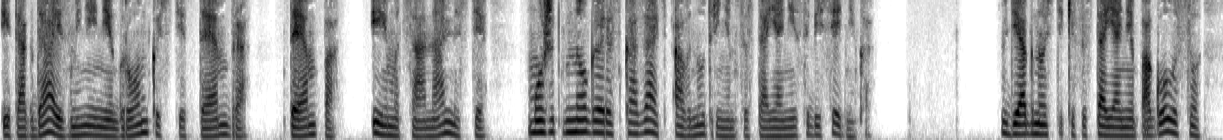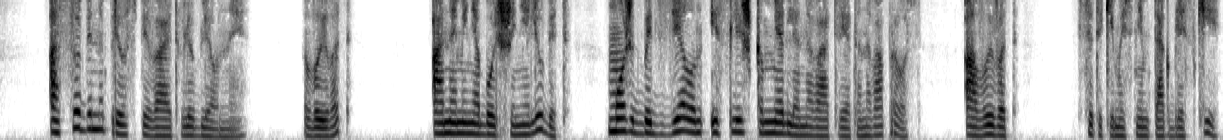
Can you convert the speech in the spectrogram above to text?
И тогда изменение громкости, тембра, темпа и эмоциональности может многое рассказать о внутреннем состоянии собеседника — в диагностике состояния по голосу особенно преуспевают влюбленные. Вывод? Она меня больше не любит, может быть сделан из слишком медленного ответа на вопрос. А вывод все таки мы с ним так близки»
